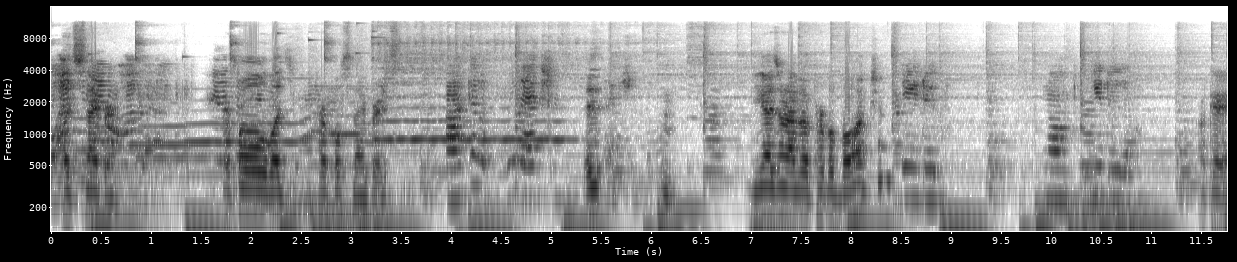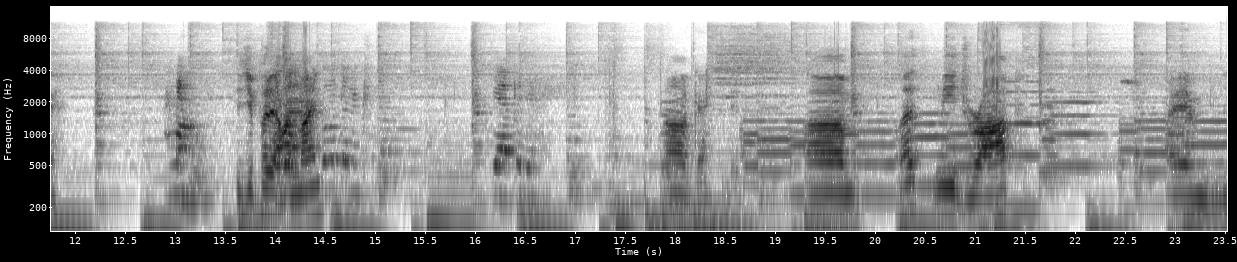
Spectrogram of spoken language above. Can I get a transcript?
What? Let's sniper. I don't have that. Purple. Let's purple snipers. I got a full action. Is- You guys don't have a purple bow action? You do. No, you do though. Okay. No. Did you put it on mine? Go with the next one. Yeah, put it. Oh, okay. Um, let me drop. I am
